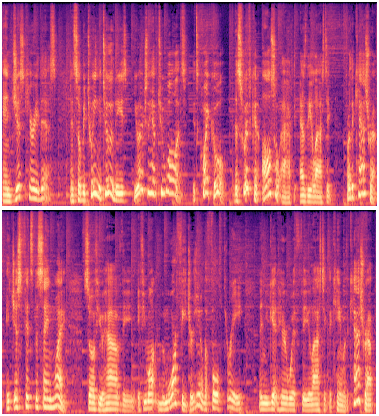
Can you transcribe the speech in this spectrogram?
and just carry this. And so between the two of these, you actually have two wallets. It's quite cool. The Swift can also act as the elastic for the cash wrap. It just fits the same way. So if you have the, if you want more features, you know, the full three, then you get here with the elastic that came with the cash wrap,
